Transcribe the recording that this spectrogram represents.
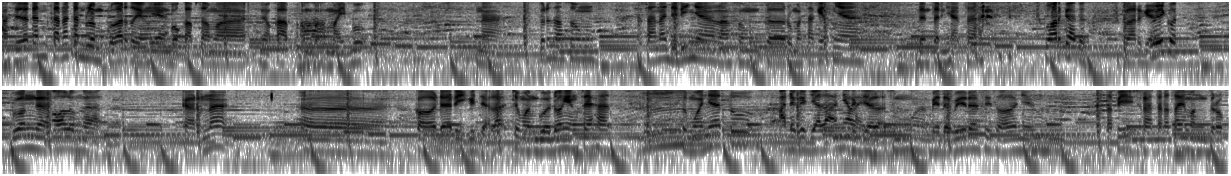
Hasilnya kan karena kan belum keluar tuh yang Iya. bokap sama nyokap sama, Ah. sama ibu. Nah terus langsung ke sana jadinya langsung ke rumah sakitnya dan ternyata sekeluarga tuh sekeluarga. lu ikut Gua enggak oh lu enggak karena eh kalau dari gejala cuman gue doang yang sehat Hmm. semuanya tuh Ada gejalanya ya? gejala semua beda-beda sih soalnya Hmm. tapi rata-rata emang drop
